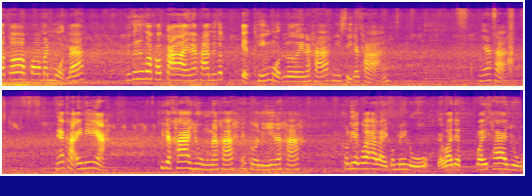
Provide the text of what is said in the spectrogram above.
แล้วก็พอมันหมดแล้วนึกก็นึกว่าเขาตายนะคะนึกก็เก็บทิ้งหมดเลยนะคะ มีสีกระถาง เนี่ยค่ะ เนี่ยค่ะไอ้นี่อะ ที่จะฆ่ายุงนะคะไอตัวนี้นะคะเขาเรียกว่าอะไรก็ไม่รู้ แต่ว่าจะไว้ฆ่ายุง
